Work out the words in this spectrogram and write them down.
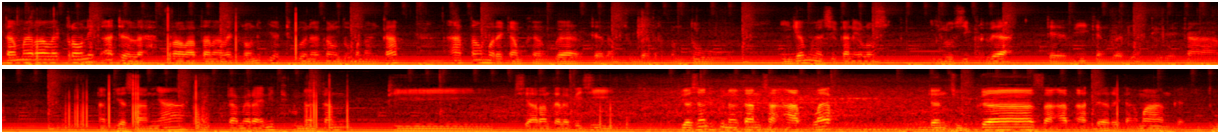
Kamera elektronik adalah peralatan elektronik yang digunakan untuk menangkap atau merekam gambar dalam jumlah tertentu hingga menghasilkan ilusi, ilusi gerak dari gambar yang direkam. Nah, biasanya kamera ini digunakan di siaran televisi. Biasanya digunakan saat live dan juga saat ada rekaman kayak gitu.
